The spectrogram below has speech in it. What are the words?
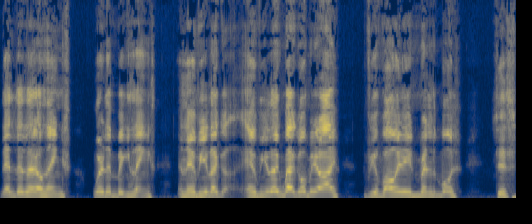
that the little things were the big things. And if you look if you look back over your life, if you follow these principles, just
